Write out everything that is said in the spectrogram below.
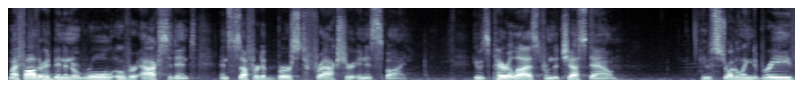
My father had been in a rollover accident and suffered a burst fracture in his spine. He was paralyzed from the chest down. He was struggling to breathe.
